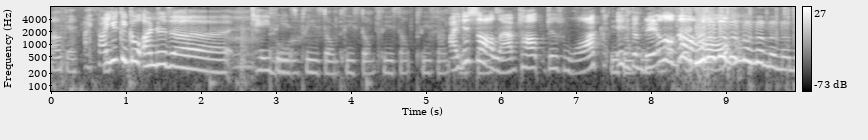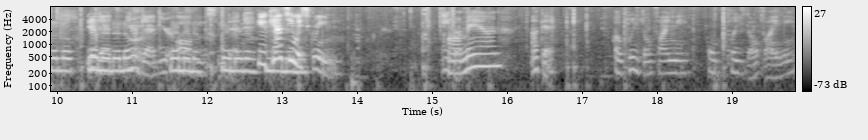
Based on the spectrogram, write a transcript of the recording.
Okay. I thought you could go under the table. Please, please don't, please don't, please don't, please don't. I please just saw a laptop just walk Please in the middle of the No, hall. no, no, no, no, no, no, no, You're no, dead. no, no, no. You're dead. You're No, no, no. obviously No, no, dead. no. You No, can't no, see no. my screen. Either. Aw, man. Okay. Oh, please don't find me. Oh, please don't find me.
